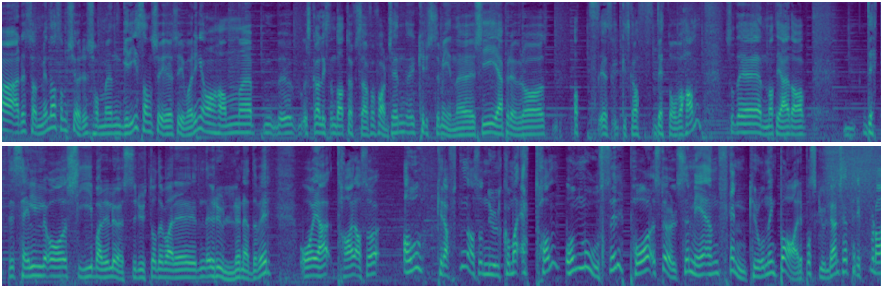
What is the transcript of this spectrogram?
er det sønnen min da som kjører som en gris, han sy- syvåring. Og han skal liksom da tøffe seg for faren sin, krysse mine ski. Jeg prøver å at jeg ikke skal dette over han. Så det ender med at jeg da dette selv, og ski bare løser ut, og det bare ruller nedover. Og jeg tar altså all kraften, altså 0,1 tonn, og moser på størrelse med en femkroning bare på skulderen. Så jeg treffer da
